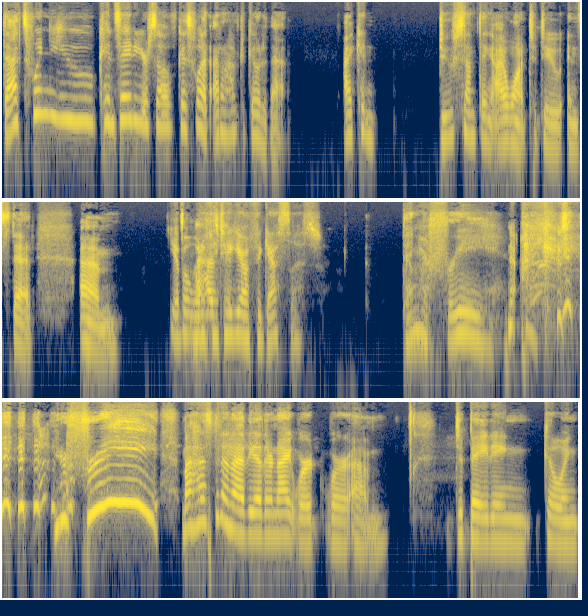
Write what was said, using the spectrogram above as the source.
that's when you can say to yourself guess what? I don't have to go to that. I can do something i want to do instead. Um, yeah but what if they take you off the guest list? Then you're free. No. you're free! My husband and i the other night were were um, debating going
